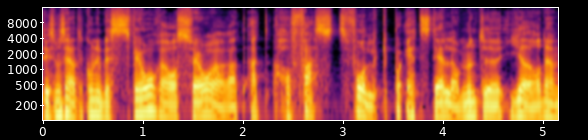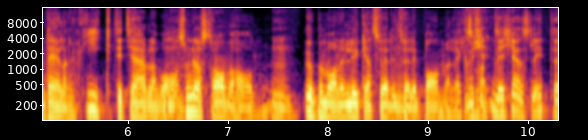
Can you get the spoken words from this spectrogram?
precis som du säger, att det kommer att bli svårare och svårare att, att ha fast folk på ett ställe om du inte gör den delen riktigt jävla bra. Mm. Som då Strava har Mm. uppenbarligen lyckats väldigt, Mm. väldigt bra med. Det, Liksom. det känns lite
